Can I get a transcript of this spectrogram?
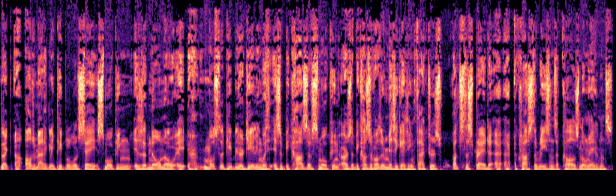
Like uh, automatically, people will say smoking is a no-no. Eh, most of the people you're dealing with, is it because of smoking or is it because of other mitigating factors? What's the spread uh, across the reasons that cause lung ailments?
